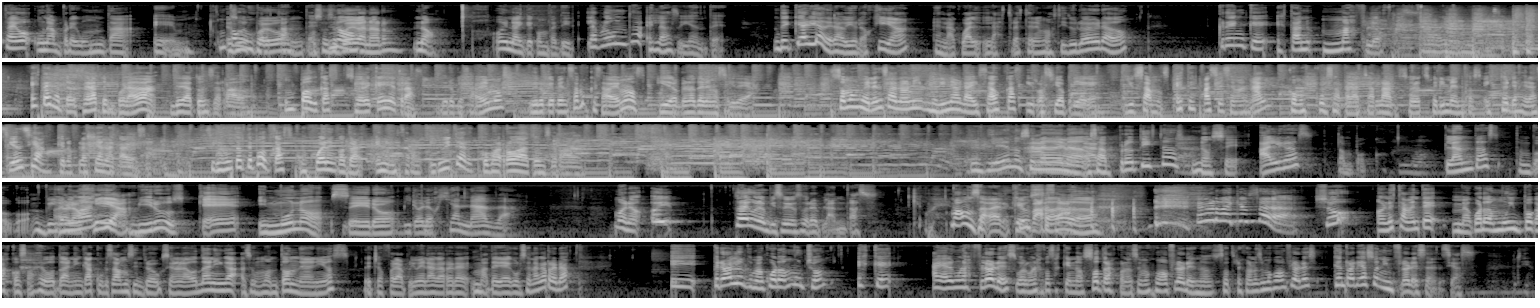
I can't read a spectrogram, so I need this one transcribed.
les traigo una pregunta eh, un ¿Es poco un juego? importante. O sea, ¿se no, puede ganar? No, hoy no hay que competir. La pregunta es la siguiente. ¿De qué área de la biología, en la cual las tres tenemos título de grado, creen que están más flojas? Esta es la tercera temporada de Dato Encerrado, un podcast sobre qué hay detrás de lo que sabemos, de lo que pensamos que sabemos y de lo que no tenemos idea. Somos Belén Zanoni, Melina Bladisauskas y Rocío Pliegue, y usamos este espacio semanal como excusa para charlar sobre experimentos e historias de la ciencia que nos flashean la cabeza. Si les gusta este podcast, nos pueden encontrar en Instagram y Twitter como arroba Dato Encerrado. En realidad no sé Ah, nada de nada. O sea, protistas, no sé. Algas, tampoco. Plantas, tampoco. Virología. Animales, virus, ¿qué? Inmuno, cero. Virología nada. Bueno, hoy traigo un episodio sobre plantas. Qué bueno. Vamos a ver qué, pasa. osada. ¿Qué usada? Yo, honestamente, me acuerdo muy pocas cosas de botánica. Cursamos introducción a la botánica hace un montón de años. De hecho, fue la primera carrera, materia que cursé en la carrera. Eh, pero algo que me acuerdo mucho es que hay algunas flores o algunas cosas que nosotras conocemos como flores, nosotros conocemos como flores, que en realidad son inflorescencias.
